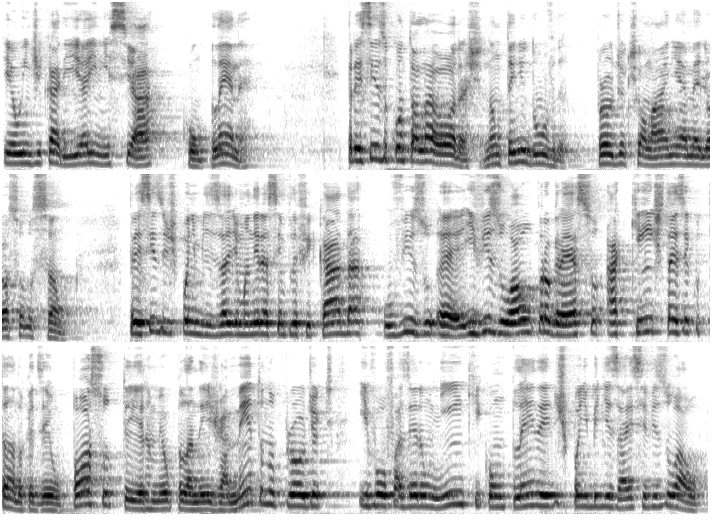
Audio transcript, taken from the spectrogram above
Eu indicaria iniciar com Planner. Preciso controlar horas, não tenho dúvida. Project Online é a melhor solução. Preciso disponibilizar de maneira simplificada visu é, e visual o progresso a quem está executando. Quer dizer, eu posso ter meu planejamento no Project e vou fazer um link com o Planner e disponibilizar esse visual.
